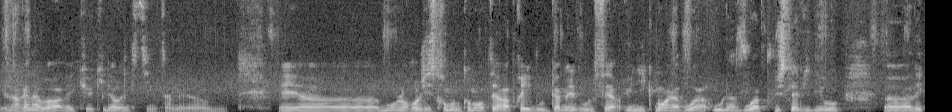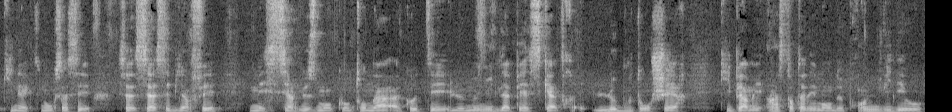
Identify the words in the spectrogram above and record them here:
il n'a rien à voir avec euh, Killer Instinct. Hein, euh, et euh, bon, l'enregistrement de commentaires, après, vous le vous le faire uniquement à la voix ou la voix plus la vidéo avec Kinect. Donc ça, c'est assez bien fait. Mais sérieusement, quand on a à côté le menu de la PS4, le bouton share qui permet instantanément de prendre une vidéo,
